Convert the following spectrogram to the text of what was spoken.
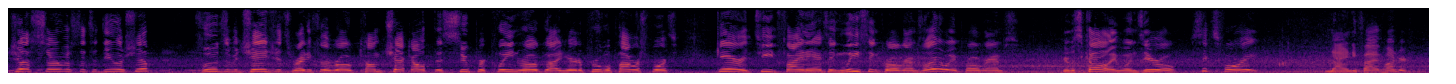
Just serviced at the dealership. Fluids have been changed. It's ready for the road. Come check out this super clean road glide here at Approval Power Sports. Guaranteed financing, leasing programs, layaway programs. Give us a call, 810-648-9500.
